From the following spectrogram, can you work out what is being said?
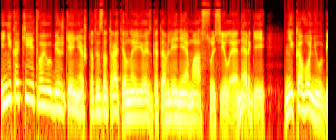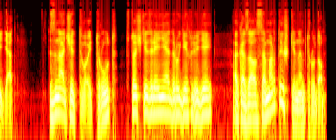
И никакие твои убеждения, что ты затратил на ее изготовление массу силы и энергии, никого не убедят. Значит, твой труд с точки зрения других людей, оказался мартышкиным трудом.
